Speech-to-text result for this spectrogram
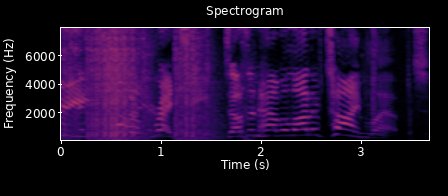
Team! The red team doesn't have a lot of time left.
